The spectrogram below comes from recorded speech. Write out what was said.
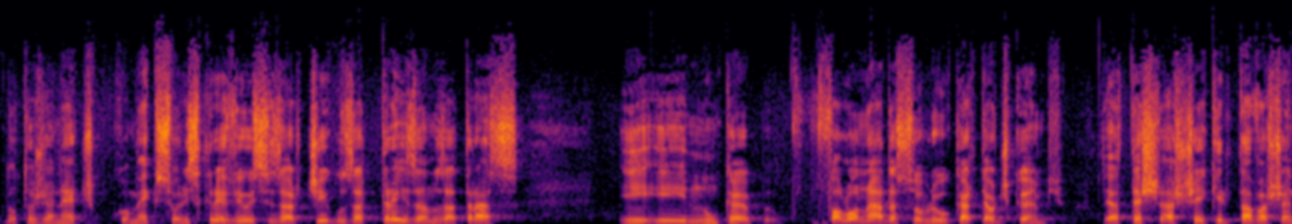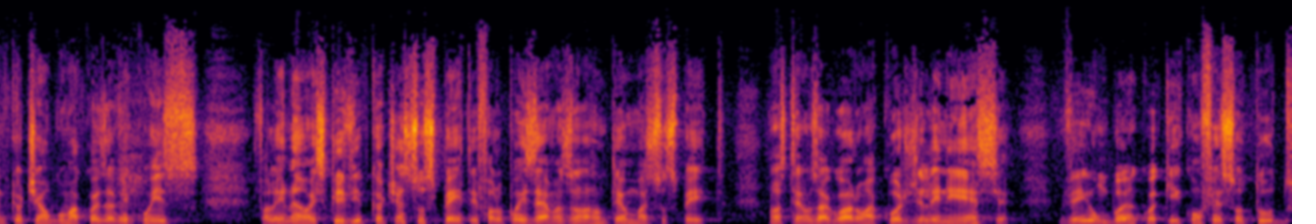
doutor Janete, como é que o senhor escreveu esses artigos há três anos atrás e, e nunca falou nada sobre o cartel de câmbio? Eu até achei que ele estava achando que eu tinha alguma coisa a ver com isso. Falei, não, escrevi porque eu tinha suspeita. Ele falou, pois é, mas nós não temos mais suspeita. Nós temos agora um acordo de leniência. Veio um banco aqui e confessou tudo.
